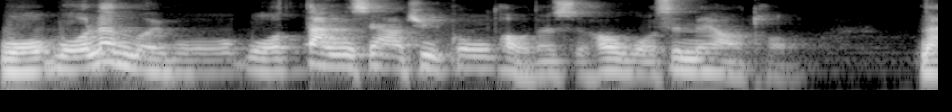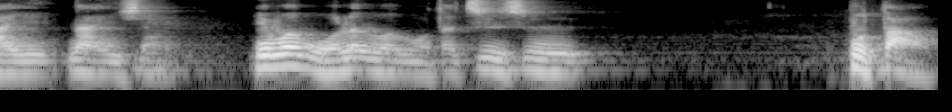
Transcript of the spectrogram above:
我我认为我我当下去公投的时候，我是没有投那一那一项，因为我认为我的知识不到，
